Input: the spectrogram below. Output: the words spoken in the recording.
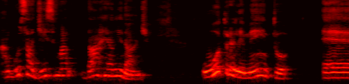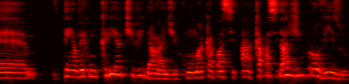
aguçadíssima da realidade. O outro elemento é, tem a ver com criatividade, com uma capaci ah, capacidade de improviso.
